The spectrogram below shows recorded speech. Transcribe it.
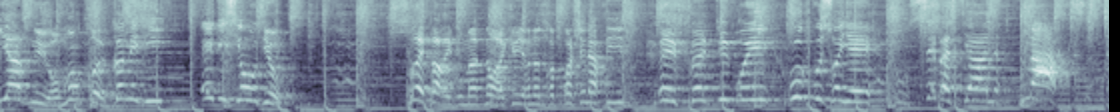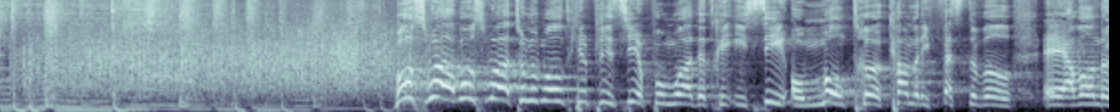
Bienvenue au Montreux Comédie, édition audio. Préparez-vous maintenant à accueillir notre prochain artiste et faites du bruit où que vous soyez pour Sébastien Marx Bonsoir, bonsoir tout le monde. Quel plaisir pour moi d'être ici au Montreux Comedy Festival. Et avant de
